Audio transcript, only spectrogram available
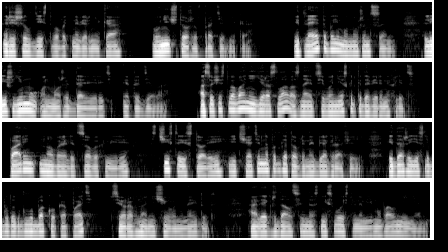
Решил действовать наверняка, уничтожив противника. И для этого ему нужен сын. Лишь ему он может доверить это дело. О существовании Ярослава знает всего несколько доверенных лиц. Парень – новое лицо в их мире, с чистой историей и тщательно подготовленной биографией. И даже если будут глубоко копать, все равно ничего не найдут. Олег ждал сына с несвойственным ему волнением.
